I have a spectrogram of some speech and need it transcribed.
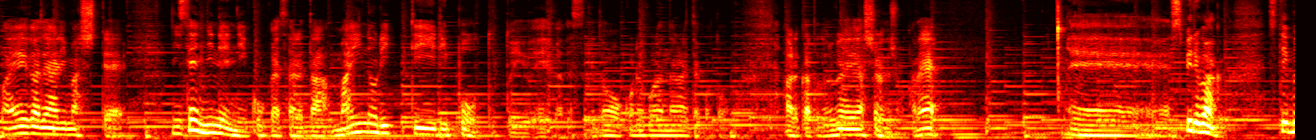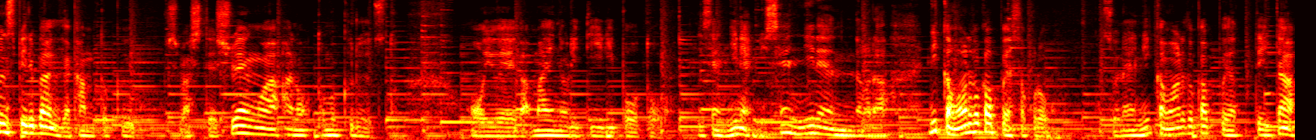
まあ、映画でありまして2002年に公開された「マイノリティ・リポート」という映画ですけどこれご覧になられたことある方どれぐらいいらっしゃるでしょうかね。えー、スピルバーグスティーブン・スピルバーグが監督しまして主演はあのトム・クルーズとこういう映画「マイノリティ・リポート」2002年。2002年だから日韓ワールドカップやった頃ですよね。日韓ワールドカップやっていた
